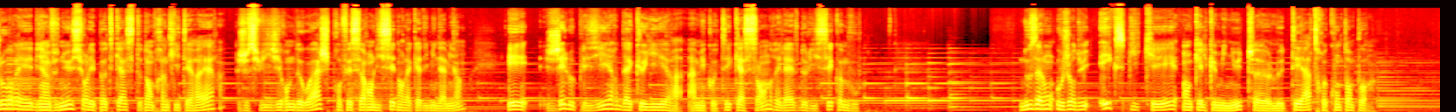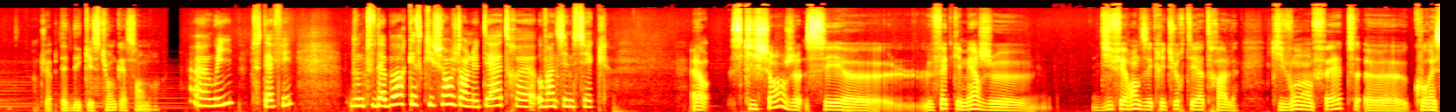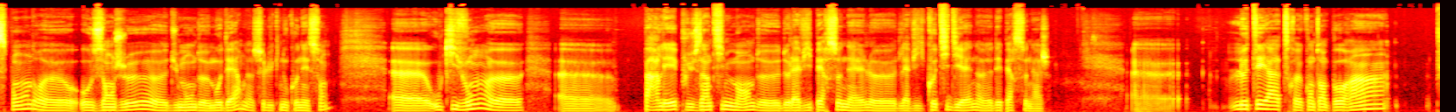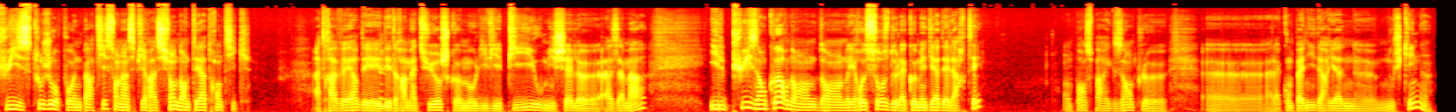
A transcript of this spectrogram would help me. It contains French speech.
Bonjour et bienvenue sur les podcasts d'empreintes littéraires. Je suis Jérôme Dewache, professeur en lycée dans l'Académie d'Amiens, et j'ai le plaisir d'accueillir à mes côtés Cassandre, élève de lycée comme vous. Nous allons aujourd'hui expliquer en quelques minutes euh, le théâtre contemporain. Tu as peut-être des questions, Cassandre? Euh, Oui, tout à fait. Donc tout d'abord, qu'est-ce qui change dans le théâtre euh, au XXe siècle? Alors, ce qui change, c'est euh, le fait qu'émergent euh, différentes écritures théâtrales qui vont en fait euh, correspondre aux enjeux du monde moderne, celui que nous connaissons, ou qui vont parler plus intimement de, de, la vie personnelle, de la vie quotidienne des personnages. le théâtre contemporain puise toujours pour une partie son inspiration dans le théâtre antique, à travers des, mmh. dramaturges comme Olivier Py ou Michel euh, Azama. Il puise encore dans, les ressources de la commedia dell'arte. On pense par exemple euh, à la compagnie d'Ariane Nouchkine.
